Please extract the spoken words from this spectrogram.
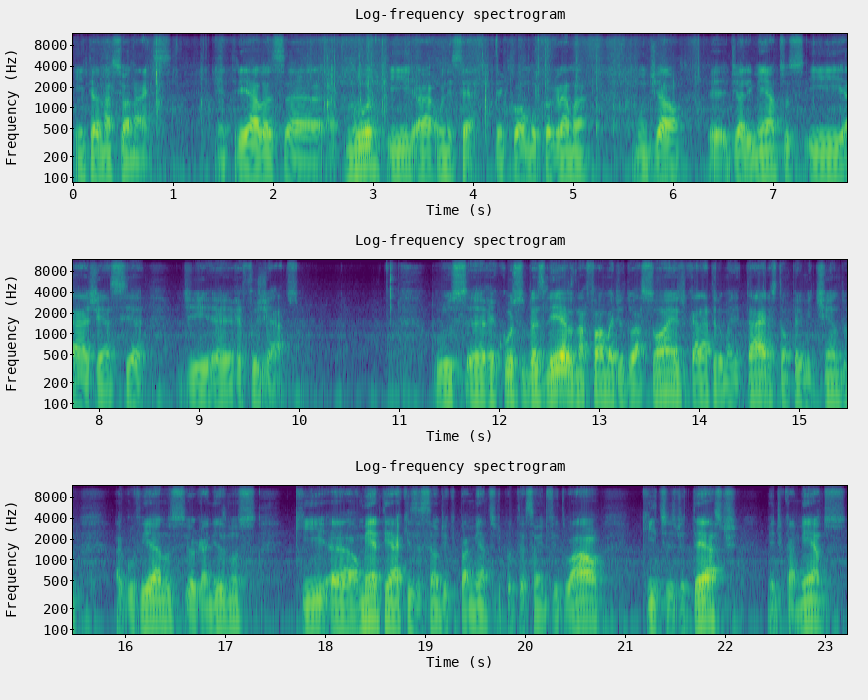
internacionais, entre elas a NUR e a Unicef, tem como o Programa Mundial eh, de Alimentos e a Agência de eh, Refugiados. Os eh, recursos brasileiros, na forma de doações de caráter humanitário, estão permitindo a governos e organismos que aumentem a aquisição de equipamentos de proteção individual, kits de teste, medicamentos,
